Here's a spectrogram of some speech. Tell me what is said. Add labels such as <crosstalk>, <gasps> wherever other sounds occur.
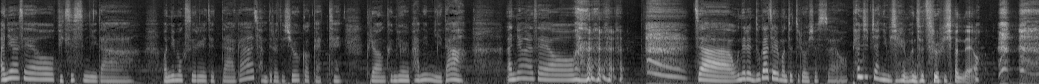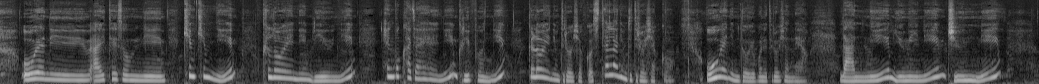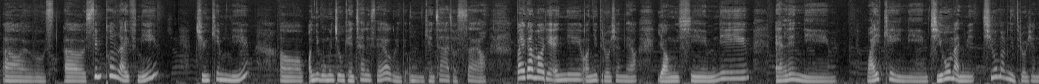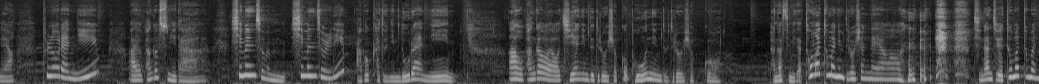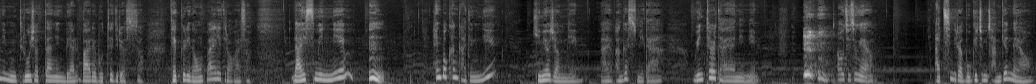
안녕하세요. 빅시스입니다. 언니 목소리를 듣다가 잠들어도 좋을 것 같은 그런 금요일 밤입니다. 안녕하세요. <laughs> 자, 오늘은 누가 제일 먼저 들어오셨어요? 편집자님이 제일 먼저 들어오셨네요. <laughs> 오해님, 아이테솜님, 킴킴님, 클로에님, 리우님, 행복하자해님, 그리폰님, 클로에님 들어오셨고, 스텔라님도 들어오셨고, 오해님도 이번에 들어오셨네요. 란님, 유미님, 준님, 어, 어, 심플라이프님, 준킴님, 어, 언니 몸은 좀 괜찮으세요? 그런데, 음, 괜찮아졌어요. 빨간머리 앤님, 언니 들어오셨네요. 영심님, 엘렌님, YK님, 지호맘님, 지호맘님 들어오셨네요. 플로라님, 아유, 반갑습니다. 심은솔, 심은솔님, 아보카도님, 노라님, 아우, 반가워요. 지혜님도 들어오셨고, 보은님도 들어오셨고, 반갑습니다. 토마토마님 들어오셨네요. <laughs> 지난주에 토마토마님 들어오셨다는 말을 못 해드렸어. 댓글이 너무 빨리 들어가서. 나이스민님, <clears throat> 행복한 가득님, 김효정님, 아유, 반갑습니다. 윈터 다이아니님, <clears throat> 아우, 죄송해요. 아침이라 목이 좀 잠겼네요.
